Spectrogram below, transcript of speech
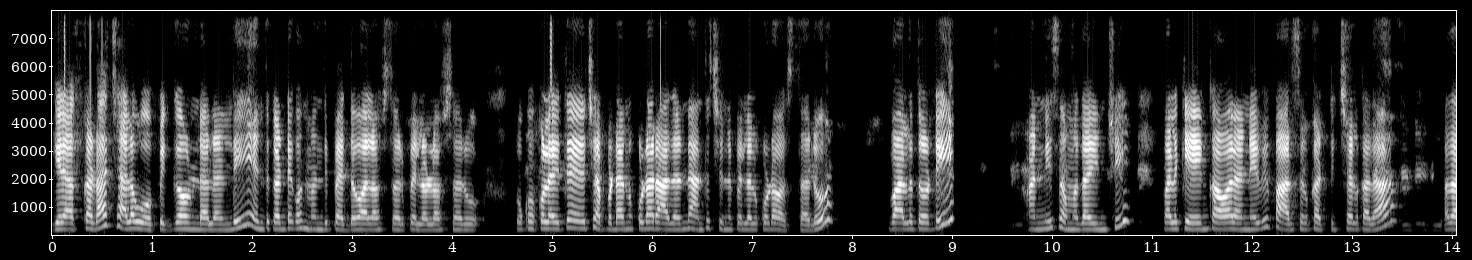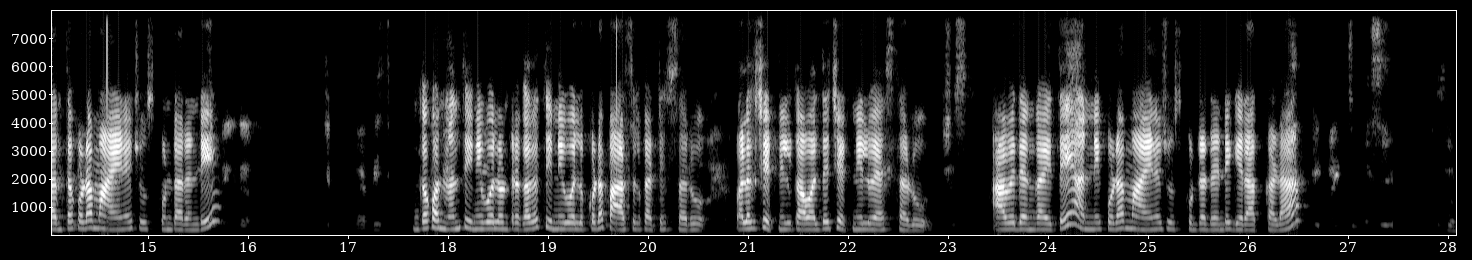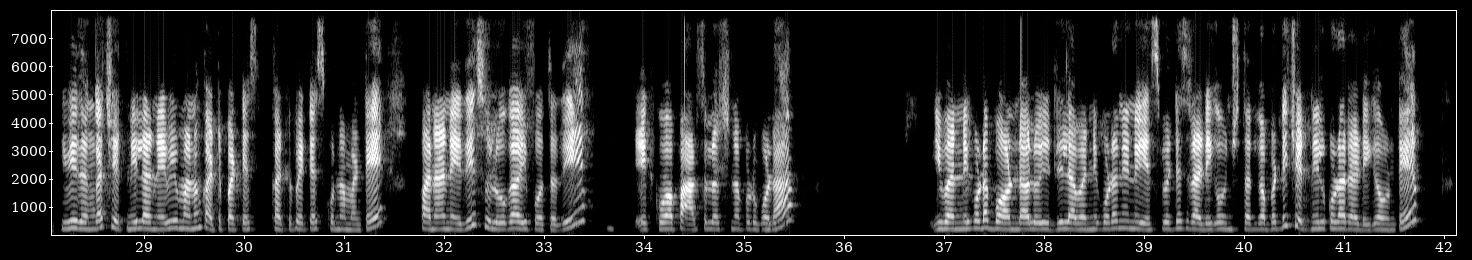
గిరాకీ కాడ చాలా ఓపిక్గా ఉండాలండి. ఎందుకంటే కొంతమంది పెద్దవాళ్ళు వస్తారు పిల్లలు వస్తారు ఒక్కొక్కరు అయితే చెప్పడానికి కూడా రాదండి. అంత చిన్న పిల్లలు కూడా వస్తారు. వాళ్ళతోటి అన్ని సముదాయించి వాళ్ళకి ఏం కావాలనేవి పార్సల్ కట్టించాలి కదా! అదంతా కూడా మా ఆయనే చూసుకుంటారండి. ఇంకా కొంతమంది తినేవోళ్ళు ఉంటారు కదా! తినే వాళ్ళు కూడా పార్సెల్ కట్టిస్తారు. వాళ్ళకి చట్నీలు కావాలితే చట్నీలు వేస్తాడు. ఆ విధంగా అయితే అన్ని కూడా మా ఆయనే చూసుకుంటాడండి గిరాకీ ఈ విధంగా చట్నీలు అనేవి మనం కట్టి పట్టేస్ కట్టి పెట్టేసుకున్నామంటే పని అనేది సులువుగా అయిపోతది. ఎక్కువ పార్సెల్ వచ్చినప్పుడు కూడా ఇవన్నీ కూడా బోండాలు, ఇడ్లీలు అవన్నీ కూడా నేను ఏసి పెట్టేసి రెడీగా ఉంచుతాను కాబట్టి చట్నీలు కూడా రెడీగా ఉంటే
